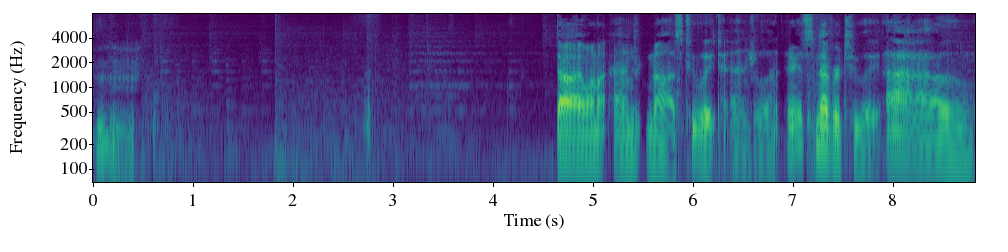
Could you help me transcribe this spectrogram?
Hmm. I want to. Ang- no, it's too late to Angela. It's never too late. Oh.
